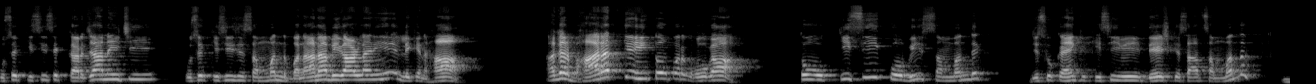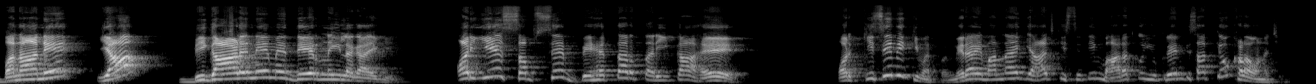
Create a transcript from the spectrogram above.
उसे किसी से कर्जा नहीं चाहिए, उसे किसी से संबंध बनाना बिगाड़ना नहीं है, लेकिन हाँ अगर भारत के हितों पर होगा तो वो किसी को भी संबंध, जिसको कहें कि किसी भी देश के साथ संबंध बनाने या बिगाड़ने में देर नहीं लगाएगी। और ये सबसे बेहतर तरीका है। और किसी भी कीमत पर। मेरा यह मानना है कि आज की स्थिति में भारत को यूक्रेन के साथ क्यों खड़ा होना चाहिए?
